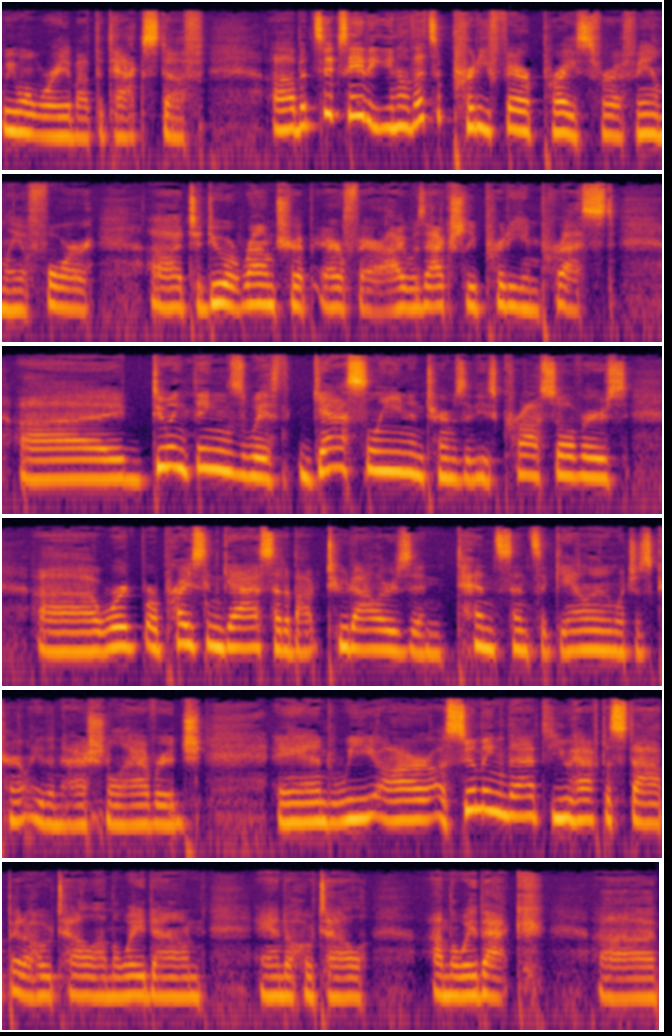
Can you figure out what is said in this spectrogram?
We won't worry about the tax stuff Uh, but 680, you know, that's a pretty fair price for a family of four uh, to do a round trip airfare. I was actually pretty impressed. Uh, doing things with gasoline in terms of these crossovers. Uh, we're, we're pricing gas at about $2.10 a gallon, which is currently the national average. And we are assuming that you have to stop at a hotel on the way down and a hotel on the way back. Uh,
